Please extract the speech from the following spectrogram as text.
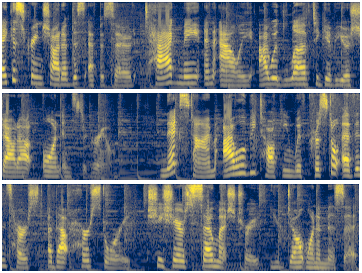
Take a screenshot of this episode, tag me and Alli. I would love to give you a shout out on Instagram. Next time, I will be talking with Crystal Evans Hurst about her story. She shares so much truth, you don't want to miss it.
